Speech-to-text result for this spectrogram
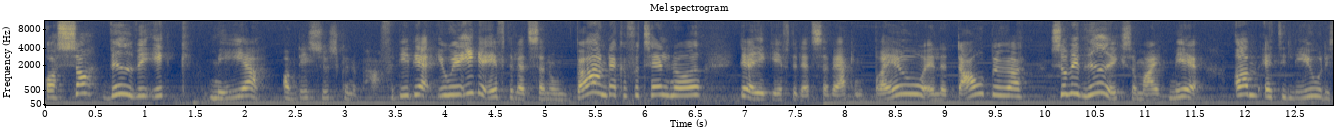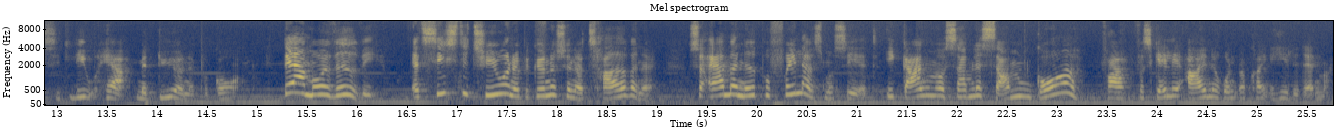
Og så ved vi ikke mere om det søskendepar, fordi der er jo ikke efterladt sig nogle børn, der kan fortælle noget. Der er ikke efterladt sig hverken breve eller dagbøger, så vi ved ikke så meget mere om, at de levede sit liv her med dyrene på gården. Derimod ved vi, at sidst i 20'erne, begyndelsen af 30'erne, så er man nede på Frilandsmuseet i gang med at samle sammen gårde fra forskellige egne rundt omkring i hele Danmark.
